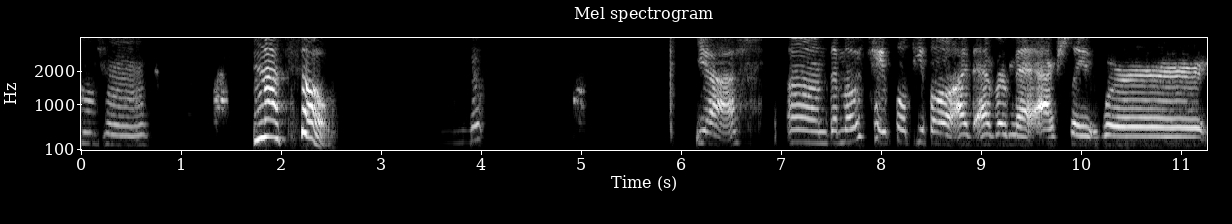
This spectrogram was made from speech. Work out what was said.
Mm-hmm. Not so. Nope. Yeah. Um, the most hateful people I've ever met actually were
